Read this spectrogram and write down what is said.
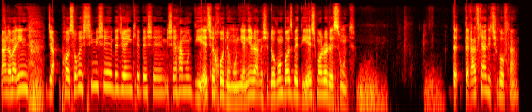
بنابراین پاسخش چی میشه؟ به جای اینکه بشه میشه همون دی اچ خودمون. یعنی روش دوم باز به دی اچ ما رو رسوند. دقت کردی چی گفتم؟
